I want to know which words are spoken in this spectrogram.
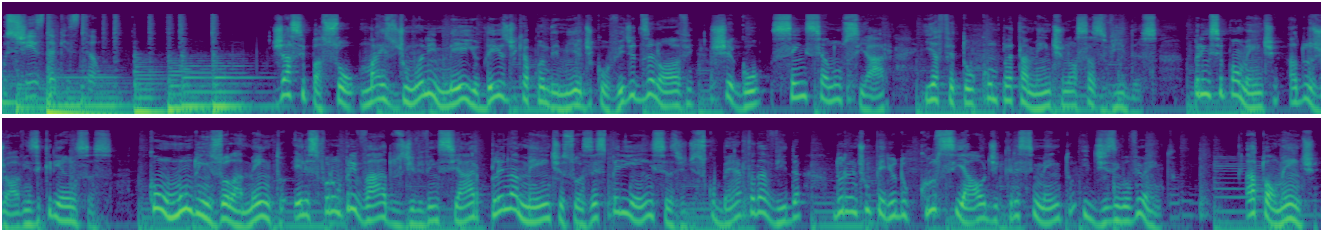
o X da questão. Já se passou mais de um ano e meio desde que a pandemia de Covid-19 chegou sem se anunciar e afetou completamente nossas vidas, principalmente a dos jovens e crianças. Com o mundo em isolamento, eles foram privados de vivenciar plenamente suas experiências de descoberta da vida durante um período crucial de crescimento e desenvolvimento. Atualmente,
